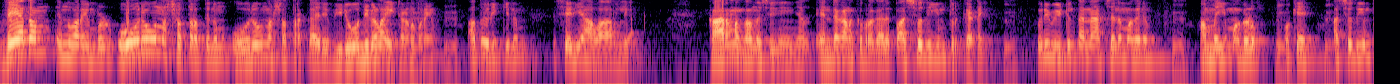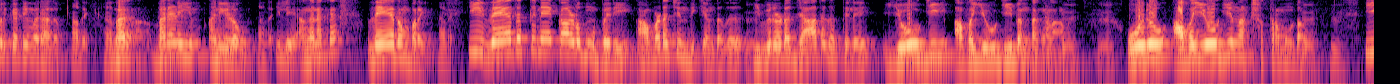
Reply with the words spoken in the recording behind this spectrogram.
വേദം എന്ന് പറയുമ്പോൾ ഓരോ നക്ഷത്രത്തിനും ഓരോ നക്ഷത്രക്കാർ വിരോധികളായിട്ടാണ് പറയുന്നത്. അതൊരിക്കലും ശരിയാവാറില്ല. കാരണം എന്താണെന്ന് വെച്ച് കഴിഞ്ഞാൽ എന്റെ കണക്ക് പ്രകാരം ഇപ്പൊ അശ്വതിയും തൃക്കേട്ടയും. ഒരു വീട്ടിൽ തന്നെ അച്ഛനും മകനും അമ്മയും മകളും ഒക്കെ അശ്വതിയും തൃക്കേട്ടയും വരാലോ? ഭരണിയും അനീടവും ഇല്ലേ? അങ്ങനെയൊക്കെ വേദം പറയും. ഈ വേദത്തിനേക്കാളും ഉപരി അവിടെ ചിന്തിക്കേണ്ടത് ഇവരുടെ ജാതകത്തിലെ യോഗി അവയോഗി ബന്ധങ്ങളാണ്. ഓരോ അവയോഗി നക്ഷത്രം ഉണ്ടാവും. ഈ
